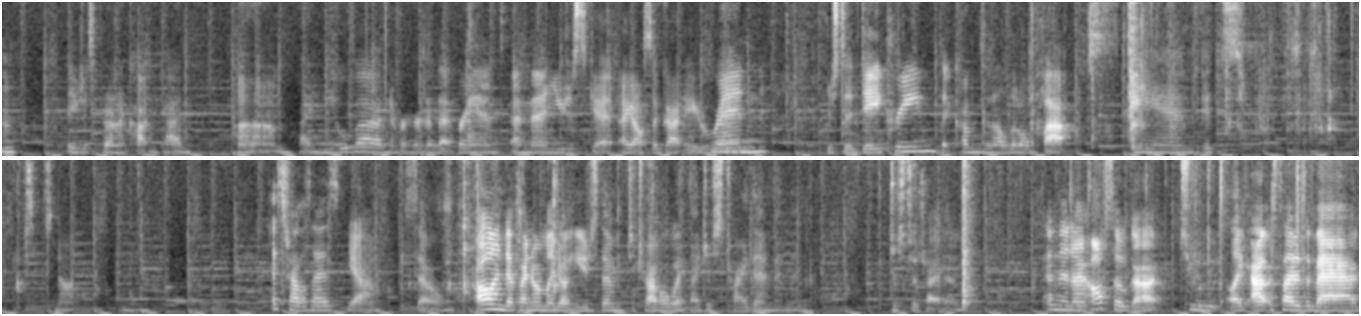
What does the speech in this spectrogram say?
Mm. that you just put on a cotton pad um, by Neova. I've never heard of that brand. And then you just get, I also got a Ren, just a day cream that comes in a little box, and it's it's not, It's travel size. yeah. So I'll end up. I normally don't use them to travel with. I just try them and then just to try them. And then I also got two like outside of the bag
